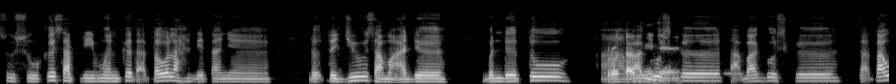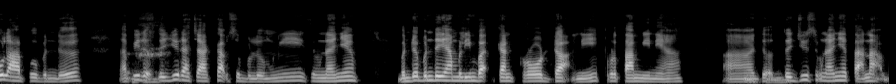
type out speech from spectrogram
susu ke suplemen ke tak tahulah dia tanya Dr. Ju sama ada benda tu uh, bagus eh? ke tak bagus ke tak tahulah apa benda tapi Dr. Ju dah cakap sebelum ni sebenarnya benda-benda yang melibatkan produk ni protamin ni ha Uh, Dr. Ju sebenarnya tak nak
